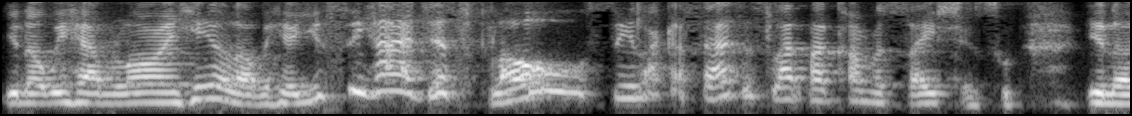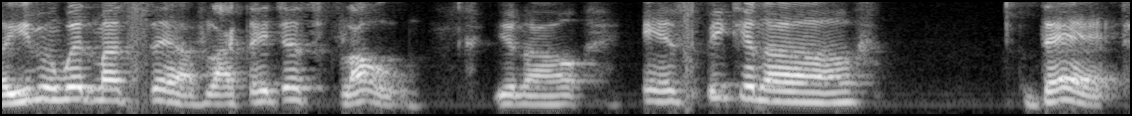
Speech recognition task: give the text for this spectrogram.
you know, we have Lauryn Hill over here. You see how I just flow? See, like I said, I just like my conversations, you know, even with myself, like they just flow, you know. And speaking of that,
